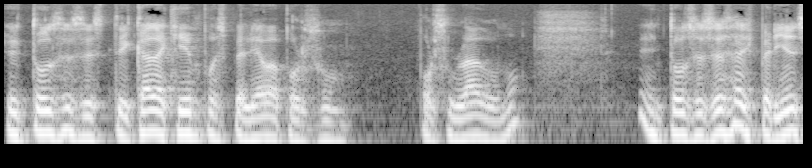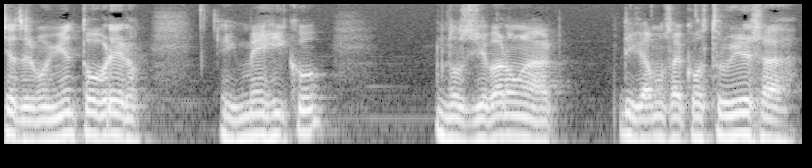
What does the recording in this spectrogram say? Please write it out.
Entonces, este, cada quien pues peleaba por su, por su lado, ¿no? Entonces, esas experiencias del movimiento obrero en México nos llevaron a, digamos, a construir esa,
